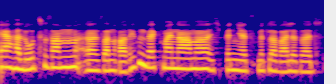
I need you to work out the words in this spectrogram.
Ja, hallo zusammen. Äh, Sandra Riesenbeck mein Name. Ich bin jetzt mittlerweile seit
